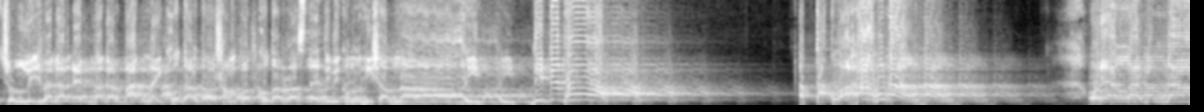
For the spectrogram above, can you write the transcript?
চল্লিশ ভাগার এক ভাগার ভাগ নাই, খোদার দেওয়া সম্পদ খোদার রাস্তায় দিবি কোনো হিসাব নাই। দিতে থাক! আর ওরে আল্লাহর বান্দা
